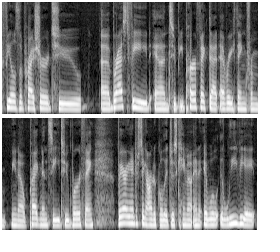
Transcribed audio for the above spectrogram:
feels the pressure to uh, breastfeed and to be perfect at everything from, you know, pregnancy to birthing. Very interesting article that just came out, and it will alleviate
